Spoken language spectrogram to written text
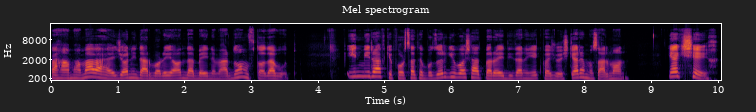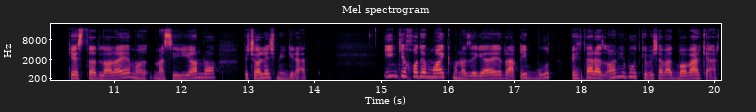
و هم همه و هیجانی درباره آن در بین مردم افتاده بود. این می‌رفت که فرصت بزرگی باشد برای دیدن یک پژوهشگر مسلمان. یک شیخ که استدلالای مسیحیان را به چالش می‌گیرد. اینکه خود مایک منازعگر رقیب بود بهتر از آنی بود که بشود باور کرد.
